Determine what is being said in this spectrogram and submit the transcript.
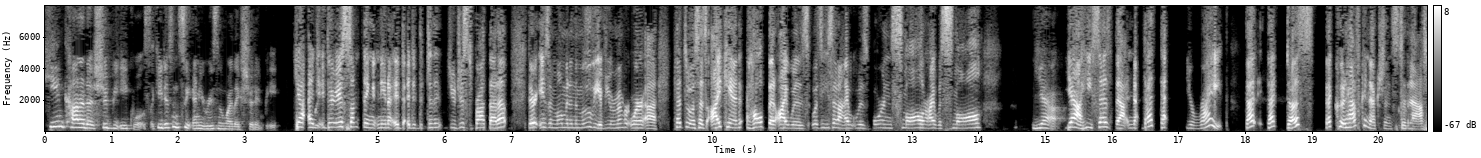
he and Kaneda should be equals. Like he doesn't see any reason why they shouldn't be. Yeah, and there is something, Nina. It, it, it- you just brought that up. There is a moment in the movie, if you remember, where uh, Tetsuo says, "I can't help it. I was was he said I was born small or I was small." Yeah, Yeah, he says that. And that that you're right. That that does that could have connections to that.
